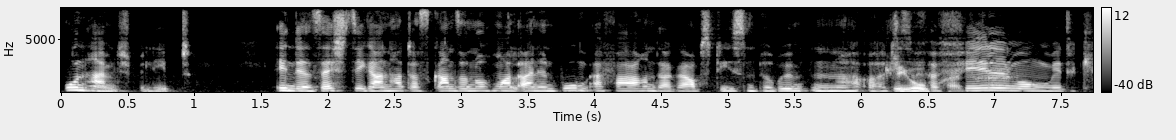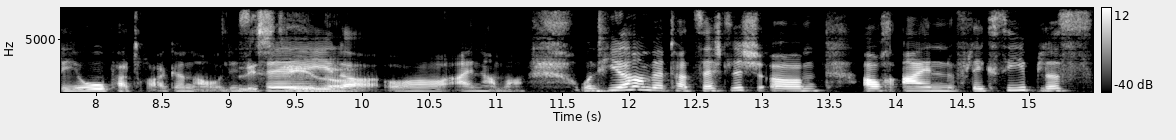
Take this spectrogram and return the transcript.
unheimlich beliebt. In den 60ern hat das Ganze noch mal einen Boom erfahren. Da gab es diesen berühmten, äh, diese. Verfilmung mit Cleopatra, genau, Liz, Liz Taylor. Oh, ein Hammer. Und hier haben wir tatsächlich ähm, auch ein flexibles,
